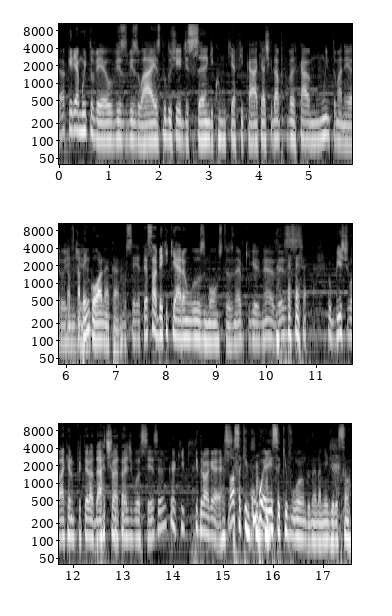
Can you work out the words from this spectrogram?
Eu queria muito ver os vis- visuais, tudo cheio de sangue, como que ia ficar, que acho que dá pra ficar muito maneiro hoje Vai ficar dia. bem gore, né, cara? Você até saber o que, que eram os monstros, né? Porque, né, às vezes o bicho lá que era um pterodáctilo atrás de você, você fica, que, que, que droga é essa? Nossa, que cubo é esse aqui voando, né, na minha direção?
